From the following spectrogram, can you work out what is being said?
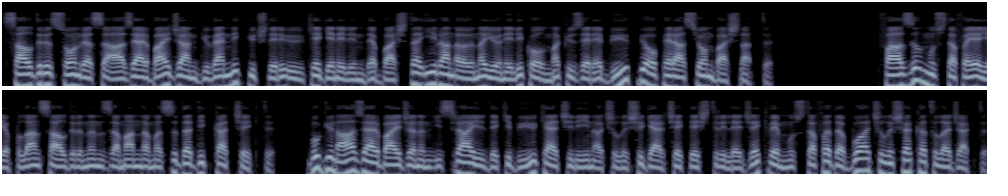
Saldırı sonrası Azerbaycan güvenlik güçleri ülke genelinde başta İran ağına yönelik olmak üzere büyük bir operasyon başlattı. Fazıl Mustafa'ya yapılan saldırının zamanlaması da dikkat çekti. Bugün Azerbaycan'ın İsrail'deki büyükelçiliğin açılışı gerçekleştirilecek ve Mustafa da bu açılışa katılacaktı.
